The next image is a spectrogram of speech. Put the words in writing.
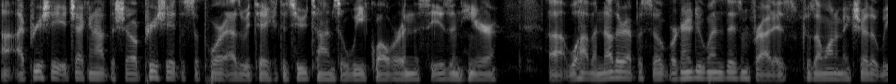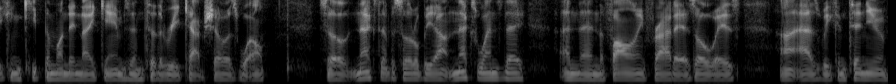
uh, I appreciate you checking out the show. Appreciate the support as we take it to two times a week while we're in the season here. Uh, we'll have another episode. We're going to do Wednesdays and Fridays because I want to make sure that we can keep the Monday night games into the recap show as well. So next episode will be out next Wednesday, and then the following Friday, as always, uh, as we continue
